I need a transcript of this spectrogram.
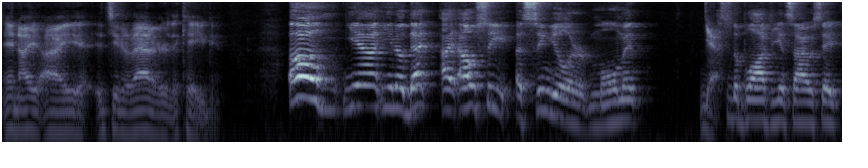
And I, I, it's either that or the KU game. Oh yeah, you know that I, I'll see a singular moment. Yes. The block against Iowa State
